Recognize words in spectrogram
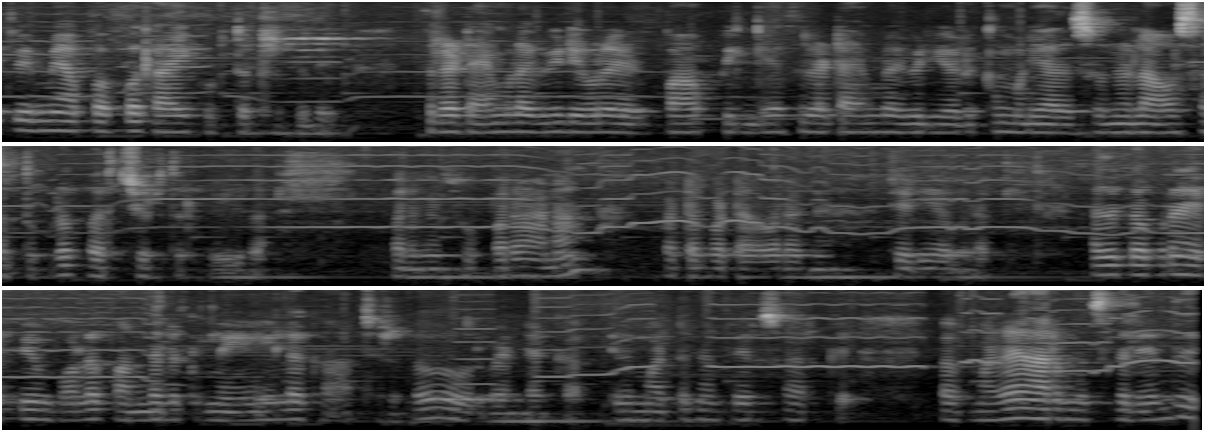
எப்பயுமே அப்பப்போ காய் கொடுத்துட்ருக்குது சில டைமில் வீடியோவில் பார்ப்பீங்க சில டைமில் வீடியோ எடுக்க முடியாத சூழ்நிலை அவசரத்தை கூட பறித்து எடுத்துகிட்டு போயிடுவேன். பாருங்கள் சூப்பராக ஆனால் பட்டை பட்டை வரங்க செடியாக வர அதுக்கப்புறம் எப்பயும் போல் பந்தலுக்கு மேலே காய்ச்சிருக்க ஒரு வெண்டைக்காய். இது மட்டும்தான் பெருசாக இருக்குது இப்போ மழை ஆரம்பித்ததுலேருந்து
